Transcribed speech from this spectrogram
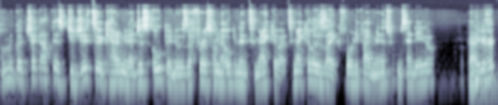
I'm gonna go check out this jujitsu academy that just opened. It was the first one that opened in Temecula. Temecula is like 45 minutes from San Diego. Have you heard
